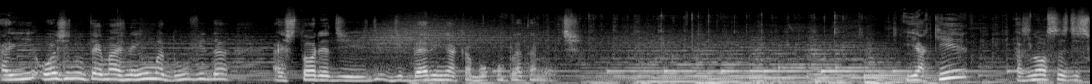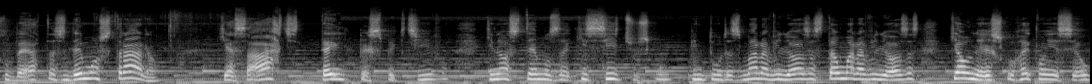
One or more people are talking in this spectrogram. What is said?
aí hoje não tem mais nenhuma dúvida, a história de, de, de Bering acabou completamente. E aqui as nossas descobertas demonstraram que essa arte tem perspectiva, que nós temos aqui sítios com pinturas maravilhosas, tão maravilhosas, que a Unesco reconheceu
